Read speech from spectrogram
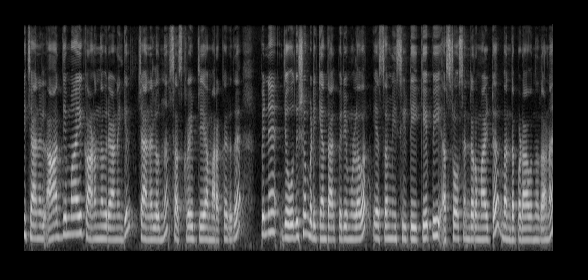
ഈ ചാനൽ ആദ്യമായി കാണുന്നവരാണെങ്കിൽ ചാനൽ ഒന്ന് സബ്സ്ക്രൈബ് ചെയ്യാൻ മറക്കരുത്. പിന്നെ ജ്യോതിഷം പഠിക്കാൻ താല്പര്യമുള്ളവർ S M E C T K P astro സെന്ററുമായിട്ട് ബന്ധപ്പെടാവുന്നതാണ്.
